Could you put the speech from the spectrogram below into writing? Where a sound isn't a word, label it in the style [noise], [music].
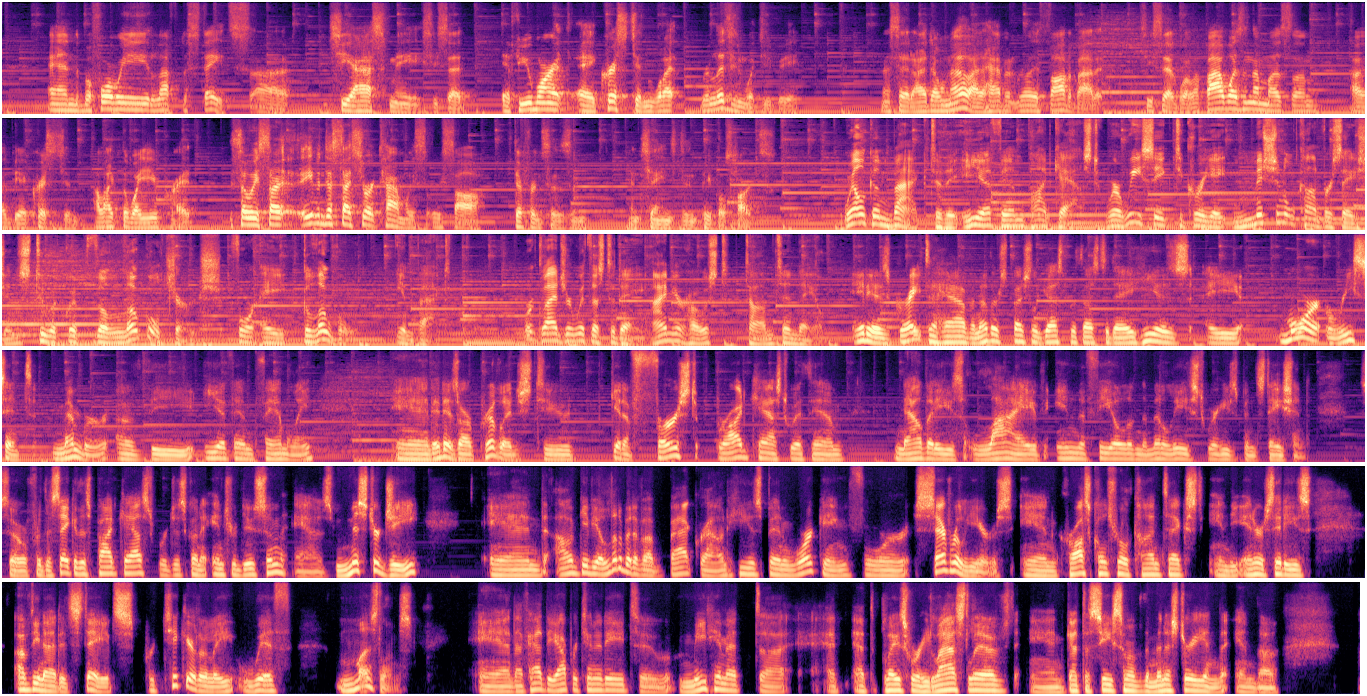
And before we left the States, uh, she asked me, she said, if you weren't a Christian, what religion would you be? And I said, I don't know. I haven't really thought about it. She said, Well, if I wasn't a Muslim, I would be a Christian. I like the way you prayed. So we started, even just that short time, we, we saw differences and, and change in people's hearts. Welcome back to the EFM podcast, where we seek to create missional conversations to equip the local church for a global impact. We're glad you're with us today. I'm your host, Tom Tyndale. It is great to have another special guest with us today. He is a more recent member of the EFM family, and it is our privilege to get a first broadcast with him now that he's live in the field in the Middle East where he's been stationed. So, for the sake of this podcast, we're just going to introduce him as Mr. G. And I'll give you a little bit of a background. He has been working for several years in cross cultural context in the inner cities of the United States, particularly with Muslims. And I've had the opportunity to meet him at, uh, at, at the place where he last lived and got to see some of the ministry and the, and the,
